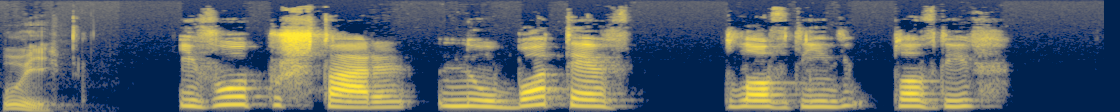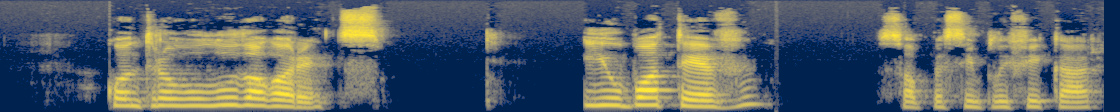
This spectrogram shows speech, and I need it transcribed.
Ui, e vou apostar no Botev Plovdiv, Plovdiv contra o Ludogorets. E o Botev, só para simplificar,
